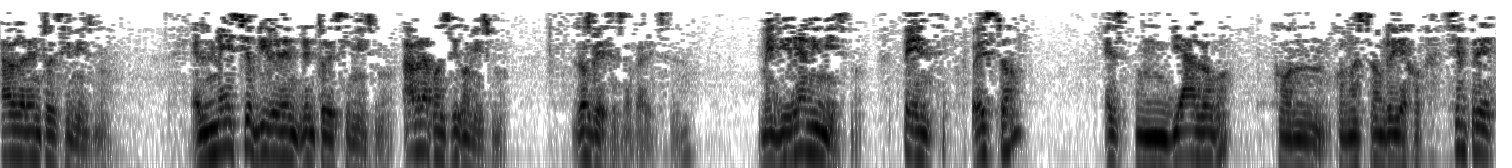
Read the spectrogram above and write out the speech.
habla dentro de sí mismo. El necio vive dentro de sí mismo, habla consigo mismo. Dos veces aparece. ¿no? Me diré a mí mismo, pense. Esto es un diálogo con, con, nuestro hombre viejo. Siempre,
